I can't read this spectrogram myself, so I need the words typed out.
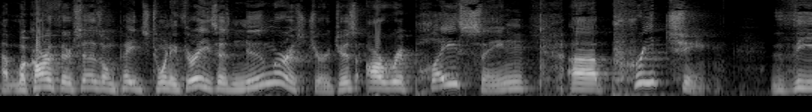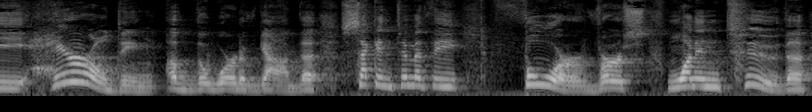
Uh, MacArthur says on page 23, he says, numerous churches are replacing uh, preaching the heralding of the Word of God. The Second Timothy 4, verse 1 and 2, the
